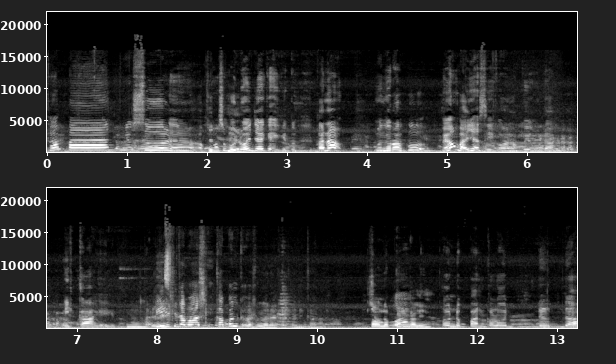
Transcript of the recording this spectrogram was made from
kapan nyusul ya aku masih bodoh Iya. aja kayak gitu karena menurut aku memang banyak sih kawan aku yang udah nikah kayak gitu Hmm. tapi jadi kita bahas kapan sebenarnya kakak nikah Tahun depan kali ya. tahun depan kalau udah udah,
